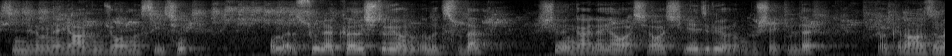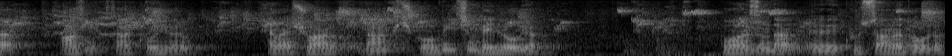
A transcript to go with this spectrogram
Sindirimine yardımcı olması için. Onları suyla karıştırıyorum ılık suda. Şırıngayla yavaş yavaş yediriyorum bu şekilde. Bakın ağzına az miktar koyuyorum. Hemen şu an daha küçük olduğu için belli oluyor boğazından e, kursağına doğru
